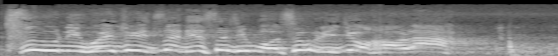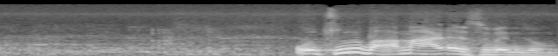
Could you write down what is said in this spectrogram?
师傅，你回去，这里的事情我处理就好啦。我足足把他骂了二十分钟。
